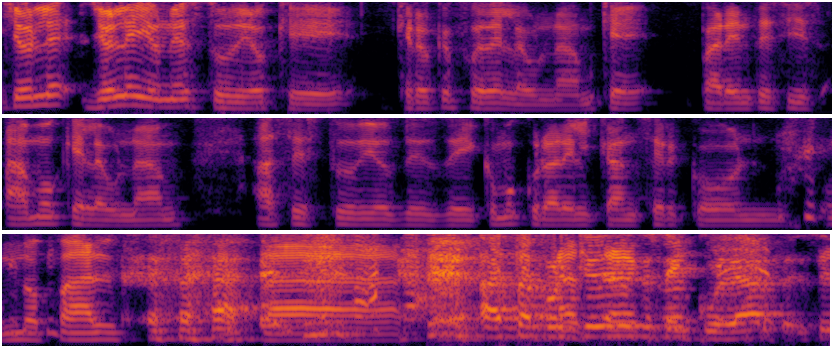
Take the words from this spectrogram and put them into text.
Yo, le, yo leí un estudio que creo que fue de la UNAM, que, paréntesis, amo que la UNAM hace estudios desde cómo curar el cáncer con un nopal hasta... hasta por qué sí.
